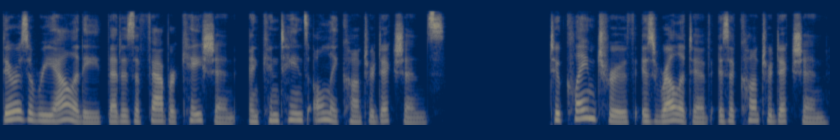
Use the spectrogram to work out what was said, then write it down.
there is a reality that is a fabrication and contains only contradictions. To claim truth is relative is a contradiction.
